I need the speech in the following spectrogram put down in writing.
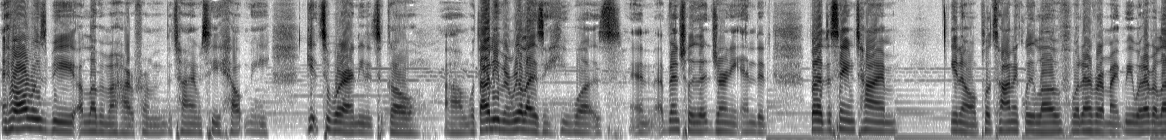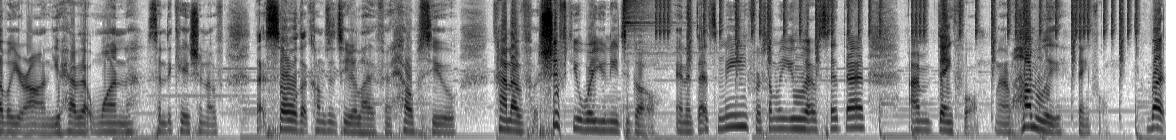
and he'll always be a love in my heart from the times he helped me get to where I needed to go um, without even realizing he was. And eventually that journey ended. But at the same time, you know, platonically love, whatever it might be, whatever level you're on, you have that one syndication of that soul that comes into your life and helps you kind of shift you where you need to go. And if that's me, for some of you who have said that, I'm thankful. I'm humbly thankful. But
